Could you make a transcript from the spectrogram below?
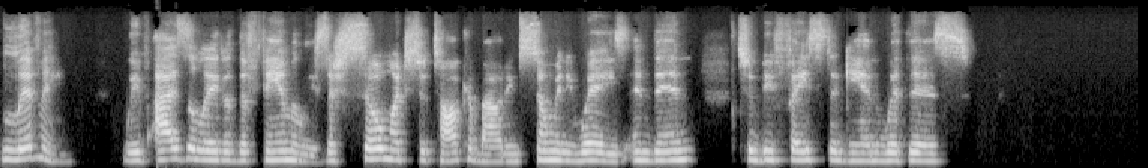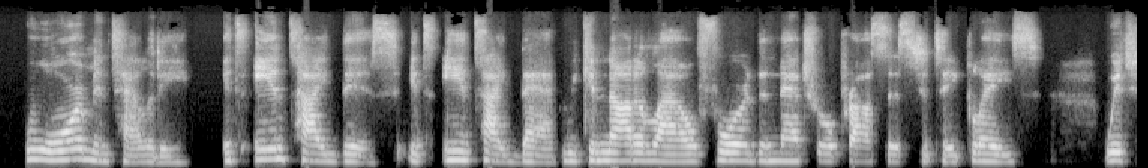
living. We've isolated the families. There's so much to talk about in so many ways. And then to be faced again with this war mentality. It's anti this, it's anti that. We cannot allow for the natural process to take place which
